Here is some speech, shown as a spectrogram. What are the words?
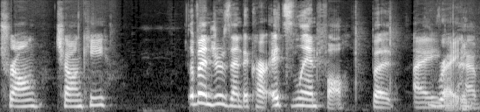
tron- chonky? Avengers Zendikar. It's landfall, but I Right. have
